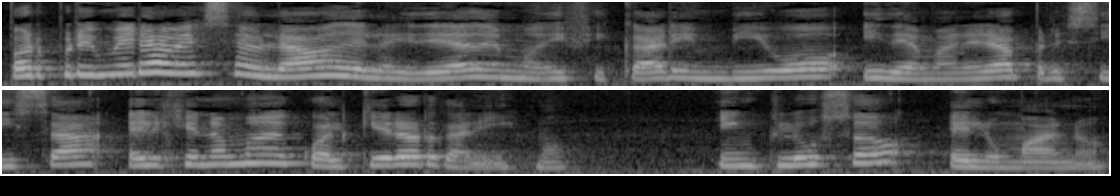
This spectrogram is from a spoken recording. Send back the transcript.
Por primera vez se hablaba de la idea de modificar en vivo y de manera precisa el genoma de cualquier organismo, incluso el humano.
